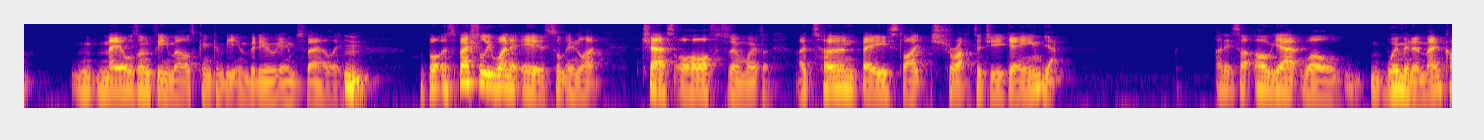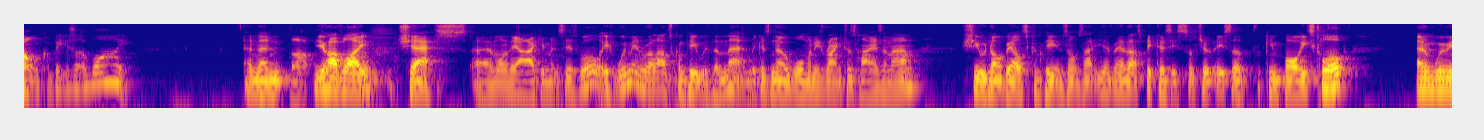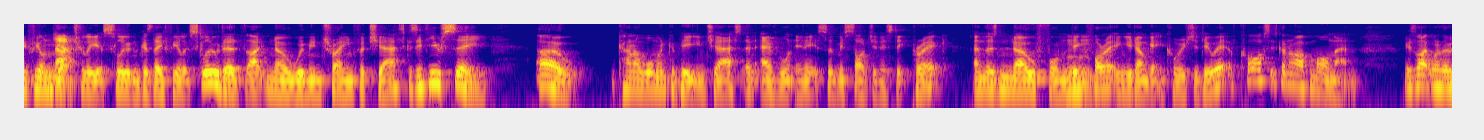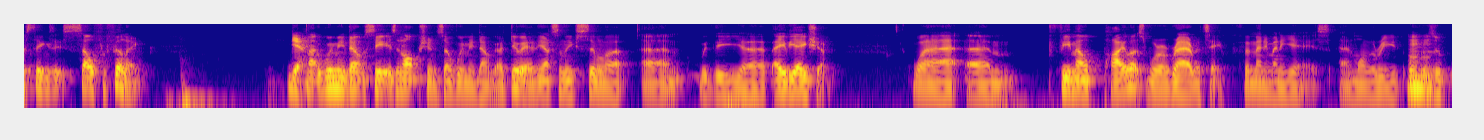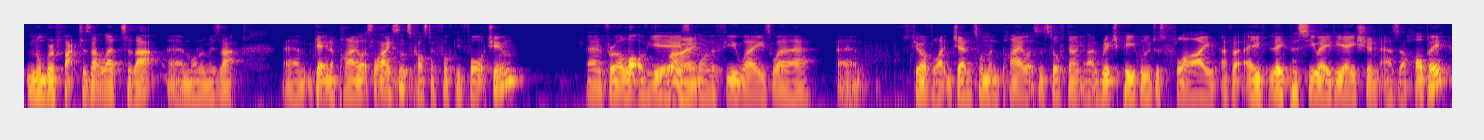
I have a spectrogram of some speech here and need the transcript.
males and females can compete in video games fairly, but especially when it is something like chess or Hearthstone where it's like a turn-based like strategy game, Yeah, and it's like oh yeah, well women and men can't compete. It's like why? and then That- you have like chess. Um, one of the arguments is, well, if women were allowed to compete with the men because no woman is ranked as high as a man, she would not be able to compete. And someone's like, yeah, man, that's because it's such a it's a fucking boys' club. And women feel naturally excluded because they feel excluded. Like no women train for chess. Because if you see, oh, can a woman compete in chess and everyone in it's a misogynistic prick and there's no funding for it and you don't get encouraged to do it, of course it's going to have more men. It's like one of those things. It's self fulfilling. Yeah, Like women don't see it as an option, so women don't go do it. And they had something similar um, with the uh, aviation, where um, female pilots were a rarity for many many years. And one of the re- well, there's a number of factors that led to that. Um, one of them is that um, getting a pilot's license cost a fucking fortune, and for a lot of years, Right. one of the few ways where um, you have like gentlemen pilots and stuff, don't you? Like rich people who just fly, they pursue aviation as a hobby.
